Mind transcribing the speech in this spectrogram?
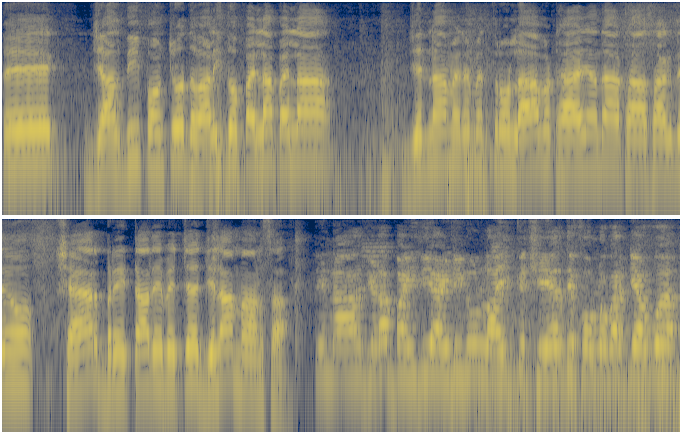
ਤੇ ਜਲਦੀ ਪਹੁੰਚੋ ਦੀਵਾਲੀ ਤੋਂ ਪਹਿਲਾਂ ਪਹਿਲਾਂ ਜਿੰਨਾ ਮੇਰੇ ਮਿੱਤਰੋ ਲਾਭ ਉਠਾਇਆ ਜਾਂਦਾ ਉਠਾ ਸਕਦੇ ਹੋ। ਸ਼ਹਿਰ ਬਰੇਟਾ ਦੇ ਵਿੱਚ ਜ਼ਿਲ੍ਹਾ ਮਾਨਸਾ। ਤੇ ਨਾਲ ਜਿਹੜਾ ਬਾਈ ਦੀ ਆਈਡੀ ਨੂੰ ਲਾਈਕ ਸ਼ੇਅਰ ਤੇ ਫੋਲੋ ਕਰਕੇ ਆਊਗਾ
